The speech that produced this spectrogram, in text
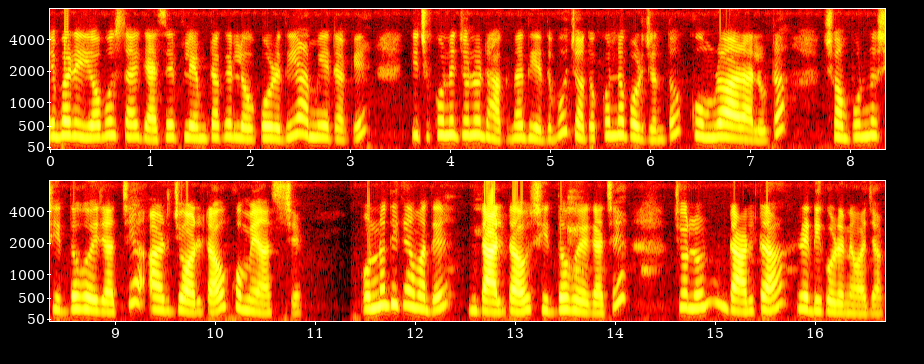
এবার এই অবস্থায় গ্যাসের ফ্লেমটাকে লো করে দিয়ে আমি এটাকে কিছুক্ষণের জন্য ঢাকনা দিয়ে দেবো, যতক্ষণ না পর্যন্ত কুমড়ো আর আলুটা সম্পূর্ণ সিদ্ধ হয়ে যাচ্ছে আর জলটাও কমে আসছে। অন্যদিকে আমাদের ডালটাও সিদ্ধ হয়ে গেছে। চলুন ডালটা রেডি করে নেওয়া যাক।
